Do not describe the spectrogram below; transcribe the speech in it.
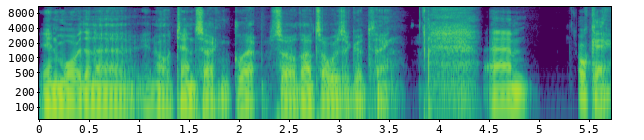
in more than a you know 10 second clip. So that's always a good thing. Um, okay,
